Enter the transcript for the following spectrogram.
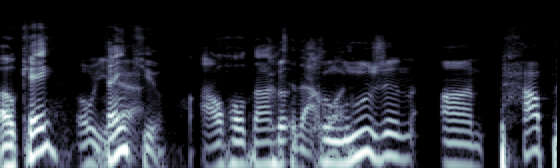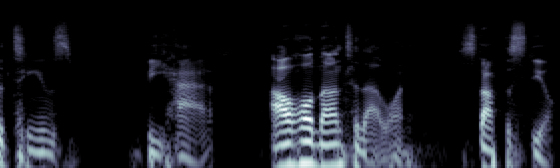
Okay. Oh yeah. Thank you. I'll hold on Co- to that one. collusion on Palpatine's behalf. I'll hold on to that one. Stop the steal.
